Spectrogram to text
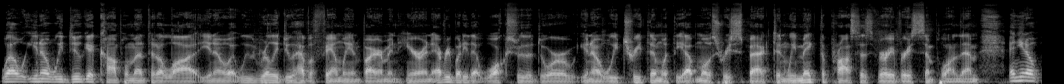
Well, you know, we do get complimented a lot. You know, we really do have a family environment here, and everybody that walks through the door, you know, we treat them with the utmost respect, and we make the process very, very simple on them. And you know,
